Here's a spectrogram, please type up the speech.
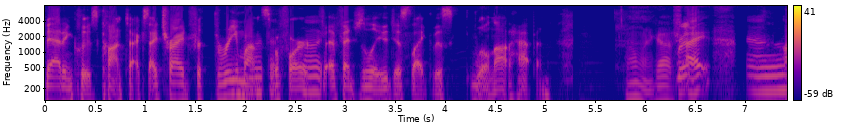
that includes contacts. I tried for three Oh, months before fuck? eventually just like this will not happen. Oh my gosh. Rip. I, I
